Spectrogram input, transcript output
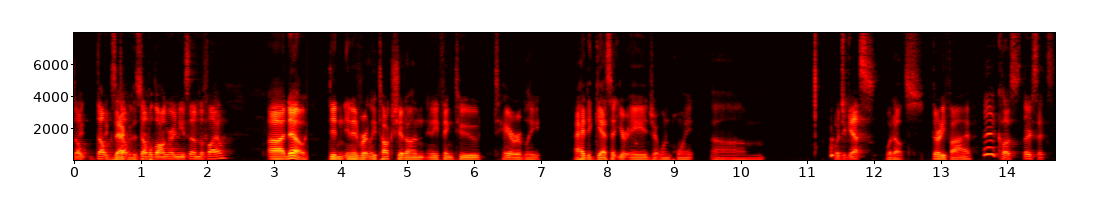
Double, double, exactly double, the same. double donger, and you sent him the file. Uh, no, didn't inadvertently talk shit on anything too terribly. I had to guess at your age at one point. Um, What'd you guess? what else? Thirty-five. Eh, close. Thirty-six.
